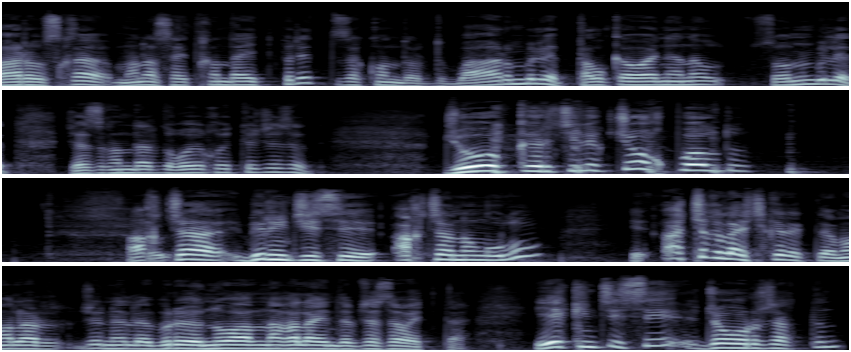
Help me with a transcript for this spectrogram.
баарыбызга манас айткандай айтып берет закондорду. Баарын билет толкованияны сонун билет жазгандарды койкойто жазат. Жоопкерчилик жок болду. Акча биринчиси акчанын кулу э, ачык эле айтыш керек да эми алар жөн эле бирөөнүн убалына калайын деп жасабайт да экинчиси жогору жактын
